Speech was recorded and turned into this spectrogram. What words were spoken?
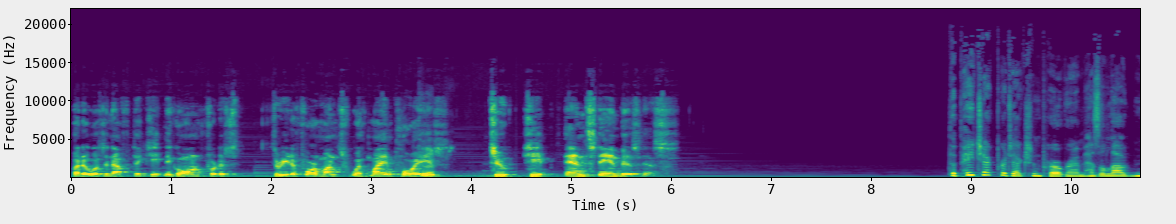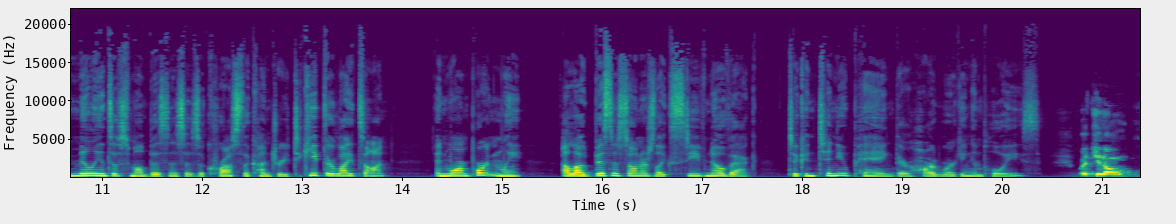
but it was enough to keep me going for the three to four months with my employees Good. to keep and stay in business. The Paycheck Protection Program has allowed millions of small businesses across the country to keep their lights on, and more importantly, allowed business owners like Steve Novak to continue paying their hardworking employees. But you know,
